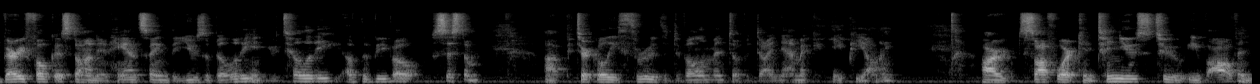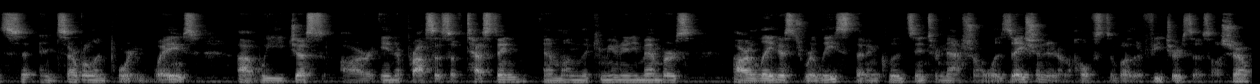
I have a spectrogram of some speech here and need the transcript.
very focused on enhancing the usability and utility of the Vivo system uh, particularly through the development of a dynamic API. Our software continues to evolve in, in several important ways. Uh, we just are in a process of testing among the community members our latest release that includes internationalization and a host of other features, as I'll show.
